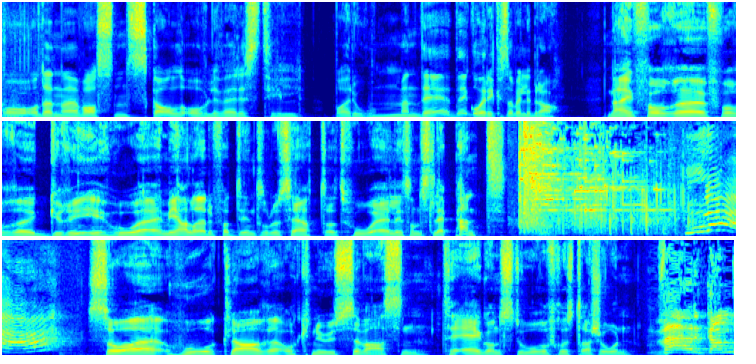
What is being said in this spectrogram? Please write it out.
Og, og denne vasen skal overleveres til baronen, men det, det går ikke så veldig bra. Nei, for, eh, for eh, Gry hun, er- Vi har allerede fått introdusert at hun er litt sånn slepphendt. Så eh, hun klarer å knuse vasen, til Egons store frustrasjon. Hver gang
